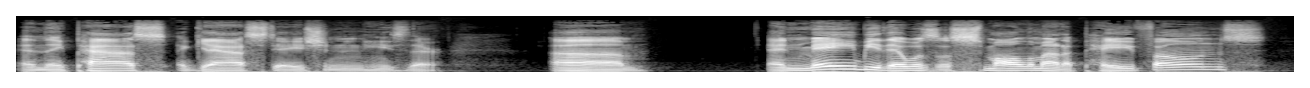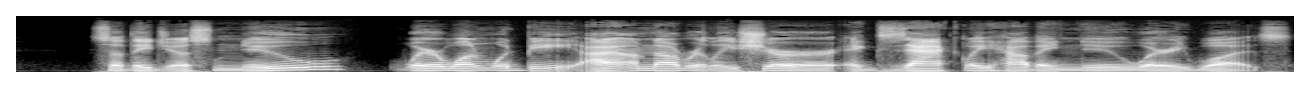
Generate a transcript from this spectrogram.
and they pass a gas station and he's there. Um, and maybe there was a small amount of payphones, so they just knew where one would be. I, I'm not really sure exactly how they knew where he was.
